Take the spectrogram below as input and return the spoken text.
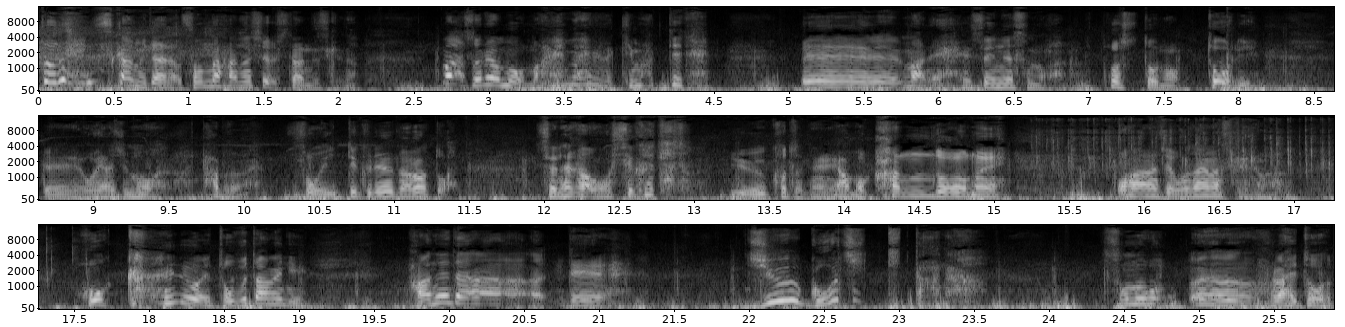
当ですかみたいな、そんな話をしたんですけど、まあ、それはもう前々から決まってて、えー、まあね、SNS のポストの通り、えー、親父も多分そう言ってくれるだろうと、背中を押してくれたということでね、いやもう感動のね、お話でございますけれども、北海道へ飛ぶために、羽田で15時って言ったかな。その、えー、フライト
